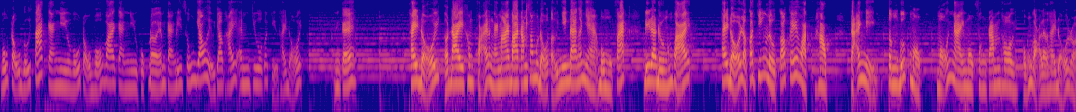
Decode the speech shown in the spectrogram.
Vũ trụ gửi tác càng nhiều, vũ trụ vỗ vai càng nhiều, cuộc đời em càng đi xuống. Dấu hiệu cho thấy em chưa có chịu thay đổi. Ok? Thay đổi ở đây không phải là ngày mai 360 độ tự nhiên đang ở nhà bùng một phát, đi ra đường không phải. Thay đổi là có chiến lược, có kế hoạch, học, trải nghiệm từng bước một, mỗi ngày một phần trăm thôi, cũng gọi là thay đổi rồi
